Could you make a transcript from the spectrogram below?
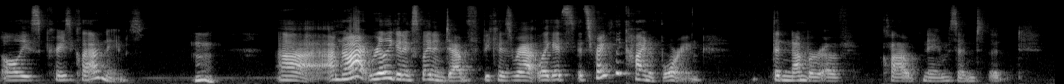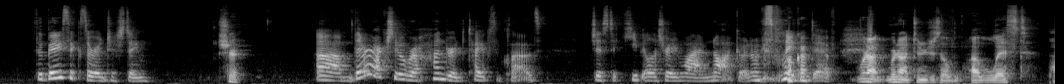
all these crazy cloud names. Hmm. Uh, I'm not really going to explain in depth because rat like it's it's frankly kind of boring. The number of cloud names and the the basics are interesting. Sure. Um, there are actually over a hundred types of clouds. Just to keep illustrating why I'm not going to explain Okay. in depth. We're not we're not doing just a, a list Oh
